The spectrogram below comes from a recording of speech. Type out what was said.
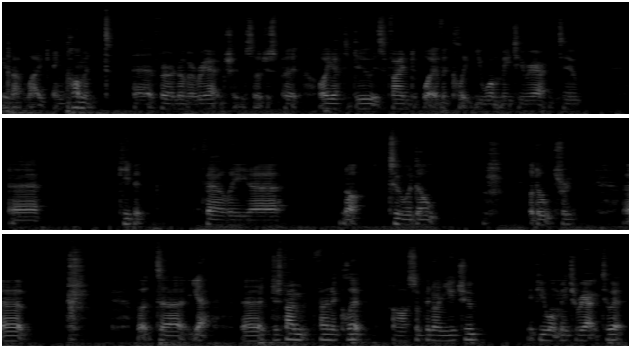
hit that like, and comment uh, for another reaction. So just put, all you have to do is find whatever clip you want me to react to. Uh, keep it fairly uh, not too adult, adultery. But yeah, just find find a clip or something on YouTube. If you want me to react to it,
